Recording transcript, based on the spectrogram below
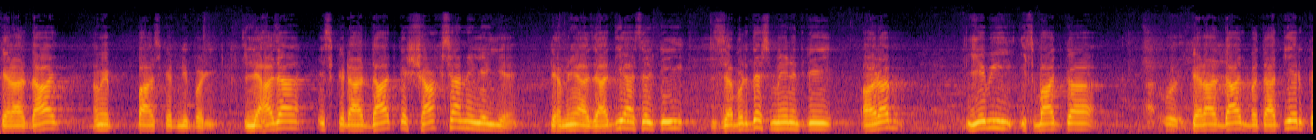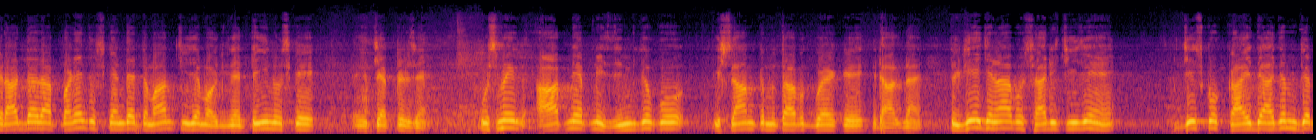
करारदाद हमें पास करनी पड़ी। लिहाजा इस करारदाद का शाखसाना यही है कि हमने आज़ादी हासिल की, ज़बरदस्त मेहनत की, और अब ये भी इस बात का करारदाद बताती है, और करारदाद आप पढ़ें तो उसके अंदर तमाम चीज़ें मौजूद हैं, तीन उसके चैप्टर्स हैं। उसमें आपने अपनी ज़िंदगी को इस्लाम के मुताबिक गए के डालना है। तो ये जनाब वो सारी चीज़ें हैं, जिसको कायद आज़म जब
